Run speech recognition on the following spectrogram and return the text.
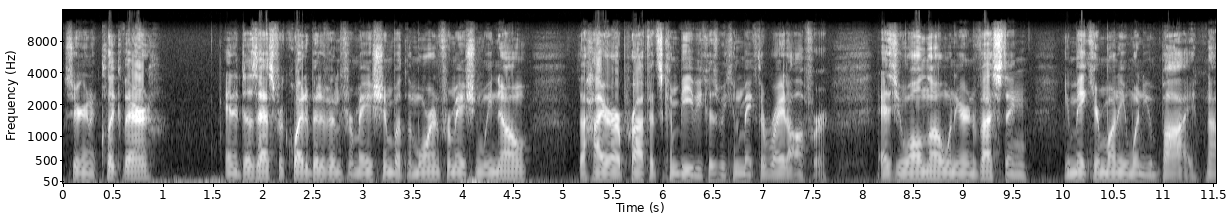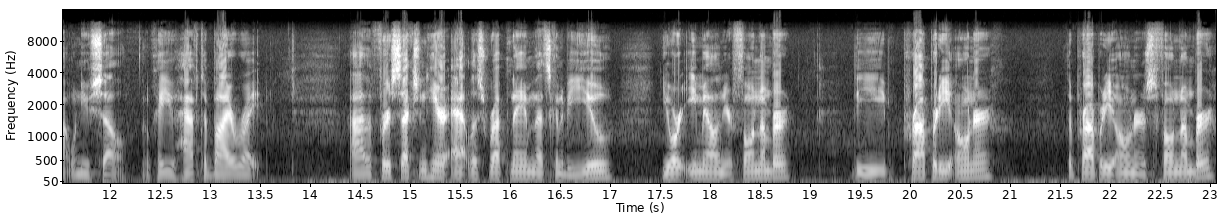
So you're going to click there, and it does ask for quite a bit of information, but the more information we know, the higher our profits can be because we can make the right offer. As you all know, when you're investing, you make your money when you buy, not when you sell. Okay, you have to buy right. Uh, the first section here, Atlas rep name, that's going to be you, your email and your phone number, the property owner, the property owner's phone number,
